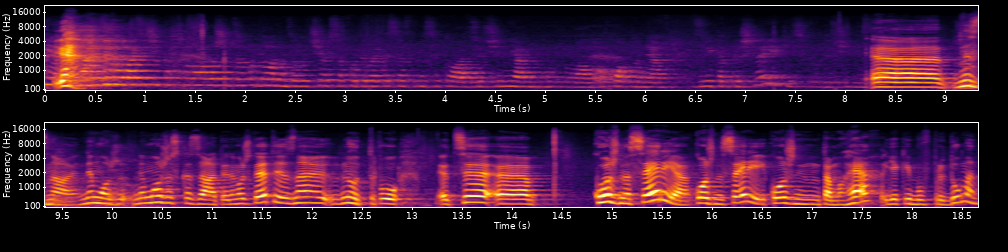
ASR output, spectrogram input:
Ні, я маю на увазі, чи повпливало, щоб за кордоном залучився подивитися на ситуацію, чи ніяк не повпливало охоплення? Звідти прийшли якісь люди чи ні? Е, не знаю, не можу, не можу сказати. Не можу сказати. Я знаю, ну, типу, це е, кожна серія, кожна серія і кожен там гех, який був придуман,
